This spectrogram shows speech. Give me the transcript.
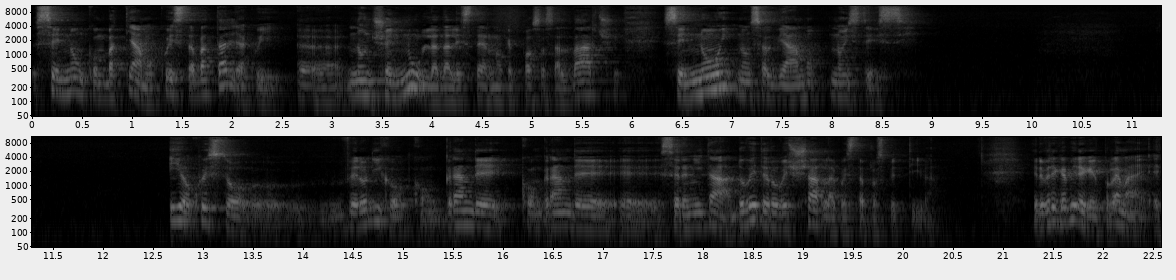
se non combattiamo questa battaglia qui eh, non c'è nulla dall'esterno che possa salvarci se noi non salviamo noi stessi. Io questo ve lo dico con grande, con grande eh, serenità, dovete rovesciarla questa prospettiva. E dovete capire che il problema è,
